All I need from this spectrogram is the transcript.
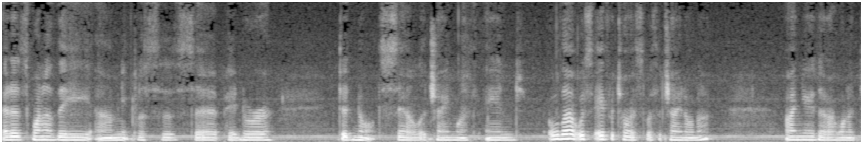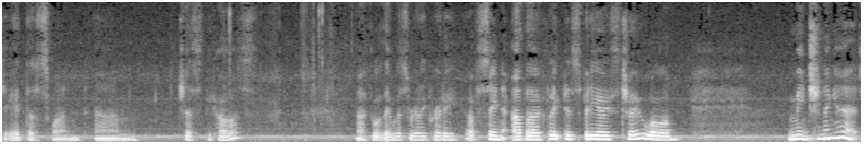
it is one of the um, necklaces that Pandora did not sell a chain with, and although it was advertised with a chain on it, I knew that I wanted to add this one um, just because. I thought that was really pretty. I've seen other collectors' videos too while I'm mentioning it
